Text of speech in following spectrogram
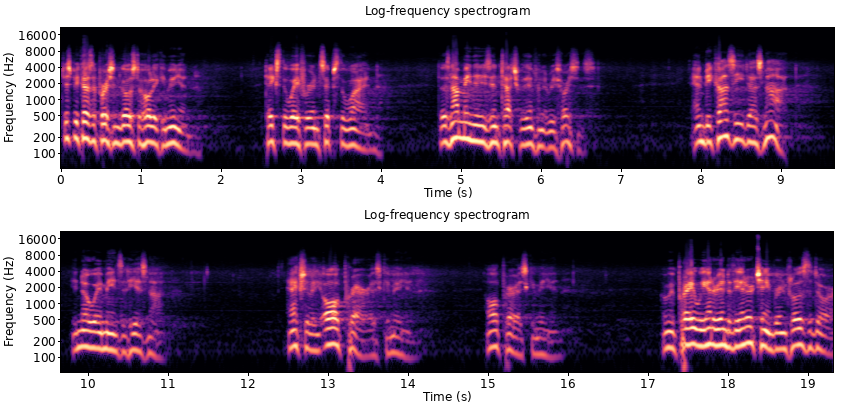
Just because a person goes to Holy Communion, takes the wafer and sips the wine, does not mean that he's in touch with infinite resources. And because he does not, in no way means that he is not. Actually, all prayer is communion. All prayer is communion. When we pray, we enter into the inner chamber and close the door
